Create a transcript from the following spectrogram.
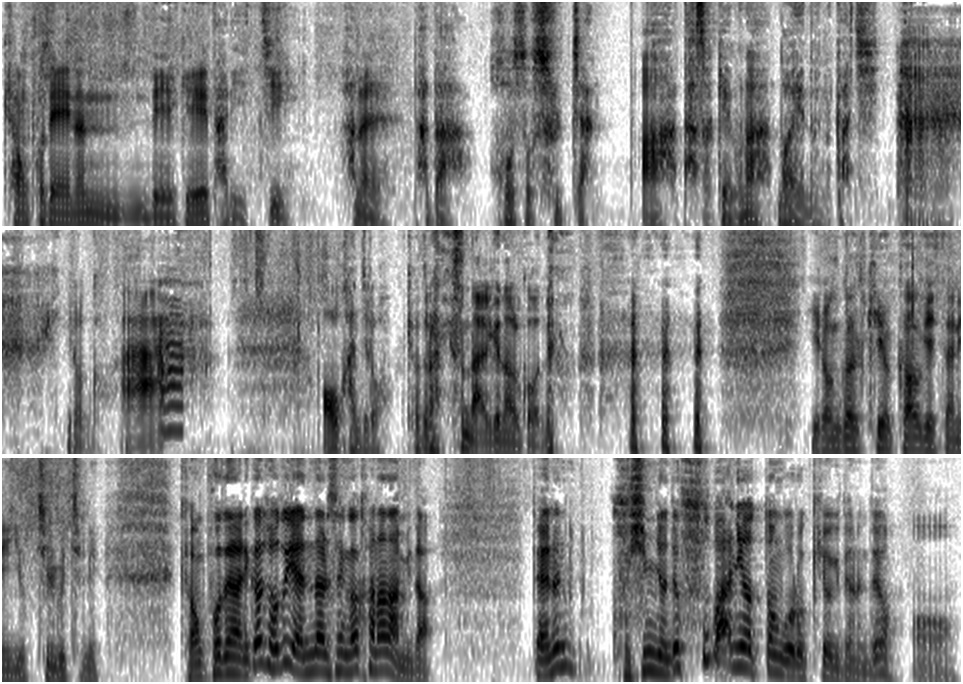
경포대에는 네 개의 달이 있지. 하늘, 바다, 호수, 술잔. 아, 다섯 개구나. 너의 눈까지. 크, 이런 거. 아. 어우, 간지러워. 겨드랑이에서 날개 나올 것 같네요. 이런 걸 기억하고 계시다니, 6797님. 경포대 하니까 저도 옛날 생각 하나 납니다. 때는 90년대 후반이었던 거로 기억이 되는데요. 어,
